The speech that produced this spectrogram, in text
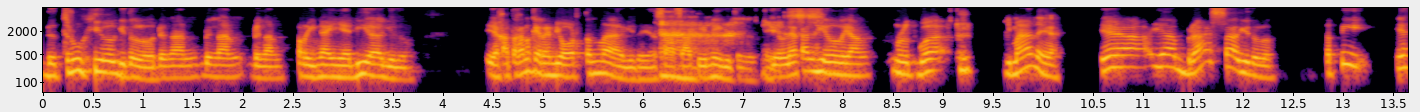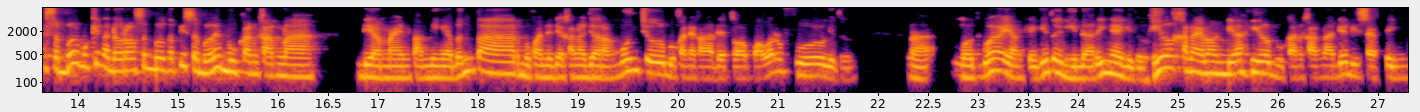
the true heel gitu loh dengan dengan dengan peringainya dia gitu ya katakan kayak Randy Orton lah gitu ya saat saat Ah, ini gitu yes. heelnya kan heel yang menurut gua gimana ya ya ya berasa gitu loh tapi ya sebel mungkin ada orang sebel tapi sebelnya bukan karena dia main tandingnya bentar, bukannya dia karena jarang muncul, bukannya karena dia terlalu powerful gitu. Nah, menurut gue yang kayak gitu hindarinya gitu. Heal karena emang dia heal, bukan karena dia di setting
